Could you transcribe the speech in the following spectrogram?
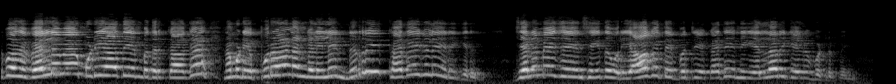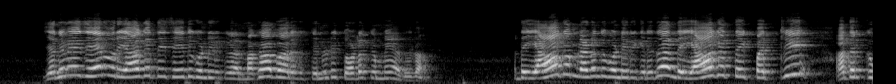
இப்போ அதை வெல்லவே முடியாது என்பதற்காக நம்முடைய புராணங்களிலே நிறைய கதைகளே இருக்கிறது. ஜனமேஜயன் செய்த ஒரு யாகத்தை பற்றிய கதையை நீங்கள் எல்லாரும் கேள்விப்பட்டிருப்பீங்க. ஜனமேஜயன் ஒரு யாகத்தை செய்து கொண்டிருக்கிறார். மகாபாரதத்தினுடைய தொடக்கமே அதுதான். அந்த யாகம் நடந்து கொண்டிருக்கிறது. அந்த யாகத்தை பற்றி அதற்கு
